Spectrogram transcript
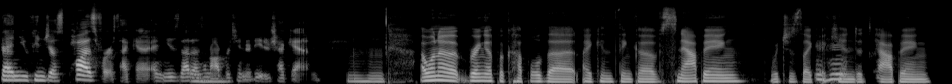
then you can just pause for a second and use that mm-hmm. as an mm-hmm. opportunity to check in. Mm-hmm. I want to bring up a couple that I can think of snapping which is like mm-hmm. akin to tapping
